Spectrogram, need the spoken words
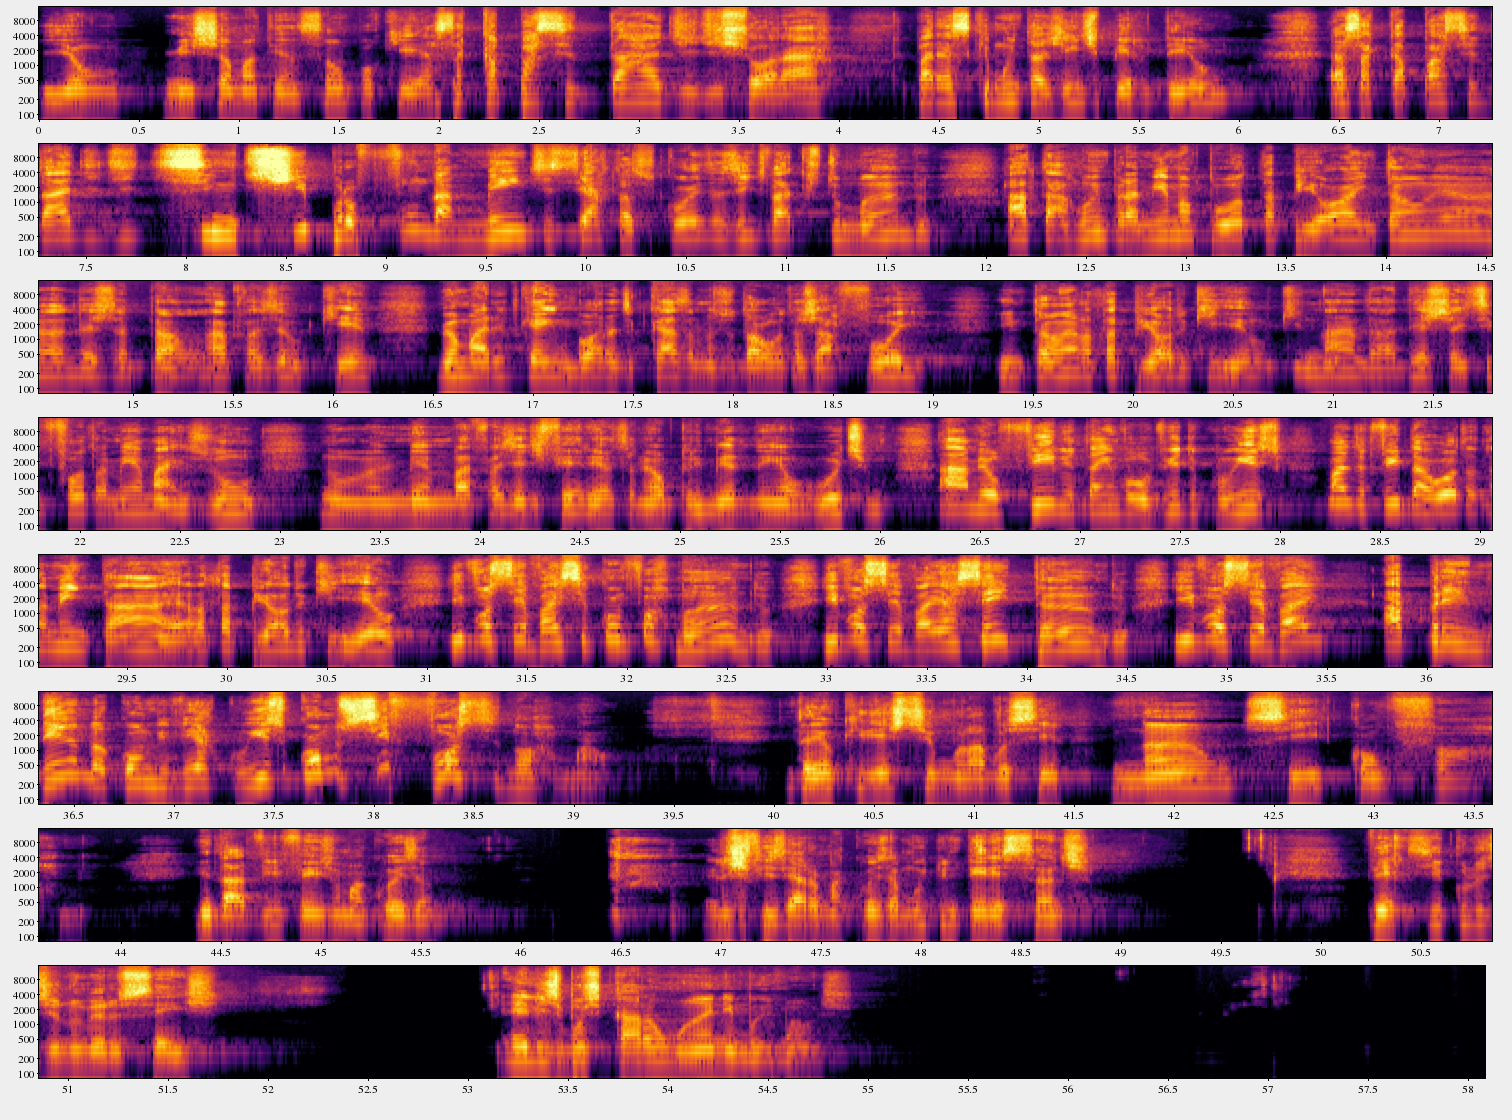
e eu me chamo a atenção porque essa capacidade de chorar, parece que muita gente perdeu essa capacidade de sentir profundamente certas coisas, a gente vai acostumando. Ah, está ruim para mim, mas para o outro está pior, então deixa para lá fazer o quê? Meu marido quer ir embora de casa, mas o da outra já foi. então ela está pior do que eu. Que nada, deixa se for também é mais um, não, não vai fazer diferença, não é o primeiro nem é o último. Ah, meu filho está envolvido com isso, mas o filho da outra também está, ela está pior do que eu. E você vai se conformando, e você vai aceitando, e você vai aprendendo a conviver com isso como se fosse normal. Então eu queria estimular você, não se conforme. E Davi fez uma coisa, eles fizeram uma coisa muito interessante. Versículo de número 6. Eles buscaram ânimo, irmãos.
